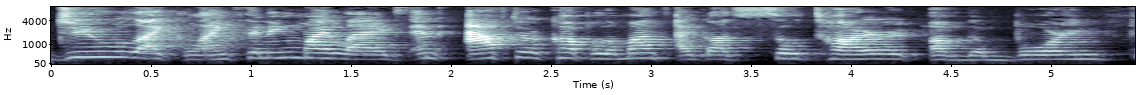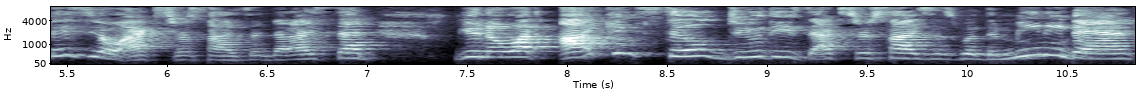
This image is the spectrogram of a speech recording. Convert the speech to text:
do like lengthening my legs. And after a couple of months, I got so tired of the boring physio exercises that I said, you know what? I can still do these exercises with the mini bands,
